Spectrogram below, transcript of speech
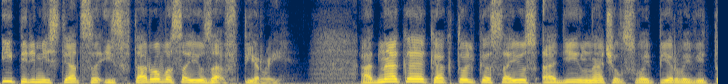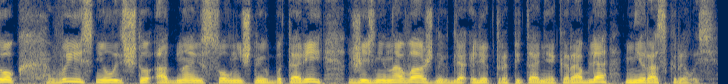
и переместятся из второго «Союза» в первый. Однако, как только «Союз-1» начал свой первый виток, выяснилось, что одна из солнечных батарей, жизненно важных для электропитания корабля, не раскрылась.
